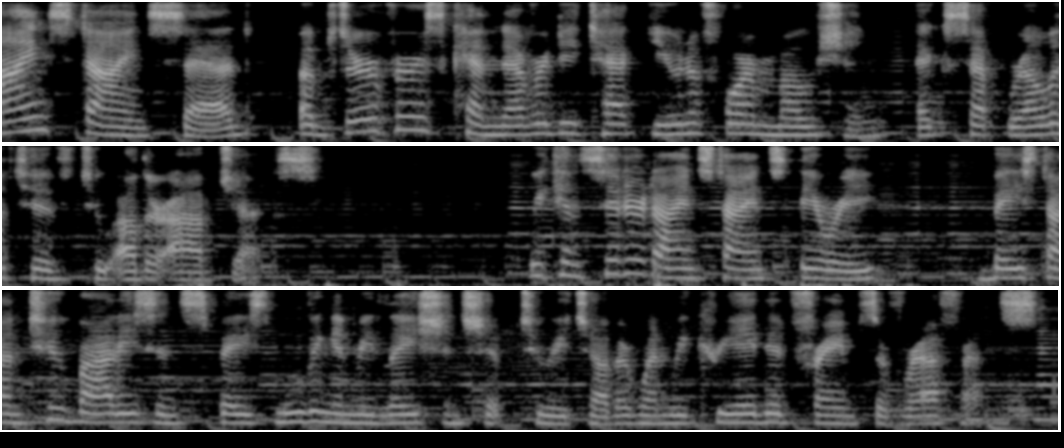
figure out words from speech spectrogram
Einstein said, Observers can never detect uniform motion except relative to other objects. We considered Einstein's theory based on two bodies in space moving in relationship to each other when we created frames of reference.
